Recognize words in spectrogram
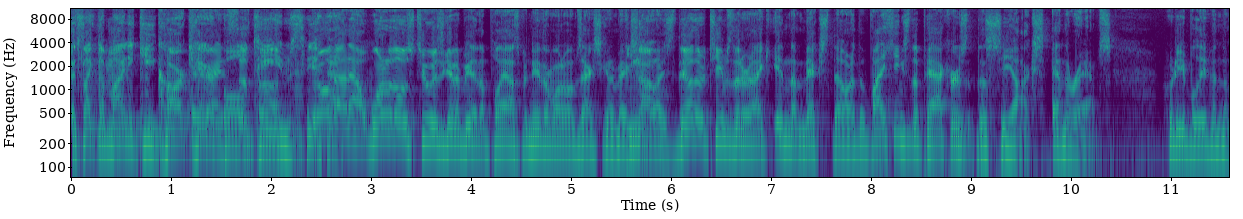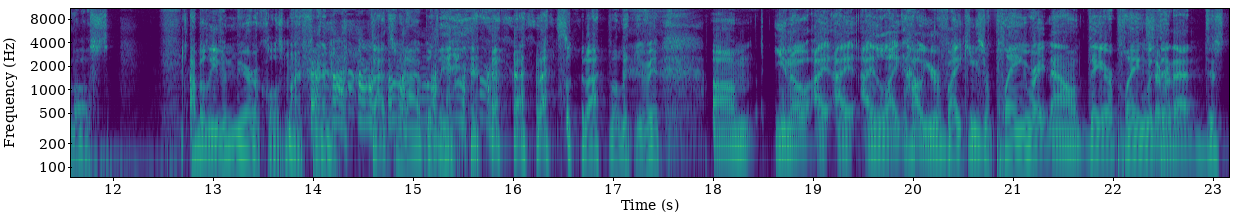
It's like the Meineke Car Care Right, Bowl so throw, teams. Throw Yeah. that out. One of those two is going to be in the playoffs, but neither one of them is actually going to make some No. noise. The other teams that are like in the mix, though, are the Vikings, the Packers, the Seahawks, and the Rams. Who do you believe in the most? I believe in miracles, my friend. That's what I believe. That's what I believe in. Um, you know, I, I, I like how your Vikings are playing right now. They are playing with for the, that just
